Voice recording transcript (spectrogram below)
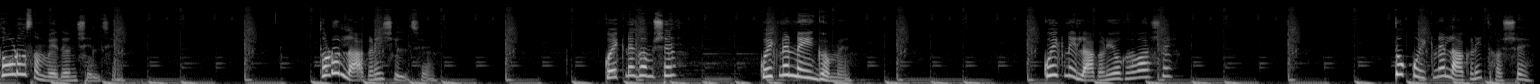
થોડો સંવેદનશીલ છે. થોડો લાગણીશીલ છે. કોઈકને ગમશે, કોઈકને નહીં ગમે. કોઈકની લાગણીઓ ઘવાશે, તો કોઈકને લાગણી થશે.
